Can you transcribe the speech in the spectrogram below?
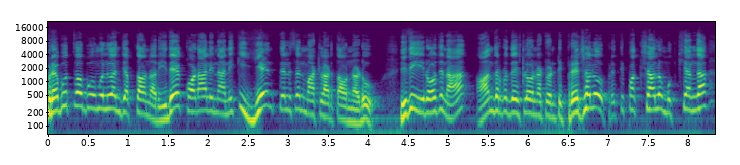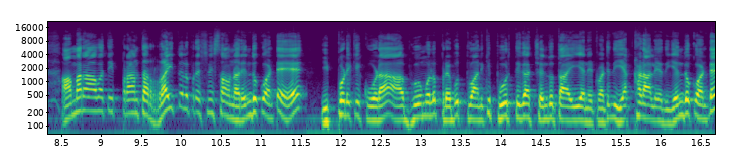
ప్రభుత్వ భూములు అని చెప్తా ఉన్నారు. ఇదే కొడాలి నానికి ఏం తెలుసని మాట్లాడుతూ ఉన్నాడు. ఇది ఈ రోజున ఆంధ్రప్రదేశ్లో ఉన్నటువంటి ప్రజలు ప్రతిపక్షాలు ముఖ్యంగా అమరావతి ప్రాంత రైతులు ప్రశ్నిస్తూ ఉన్నారు. ఎందుకు అంటే ఇప్పటికి కూడా ఆ భూములు ప్రభుత్వానికి పూర్తిగా చెందుతాయి అనేటువంటిది ఎక్కడా లేదు. ఎందుకు అంటే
